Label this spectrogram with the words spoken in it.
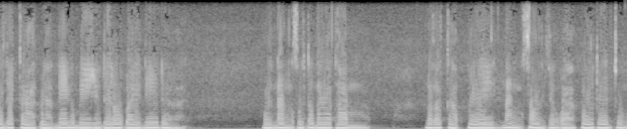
บรรยากาศแบบนี้ก็มีอยู่ในโลกใบนี้เด้อมานั่งสนทนาธรรม แล้วก็กลับไปนั่งสร้างจังหวะไปเดินจง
